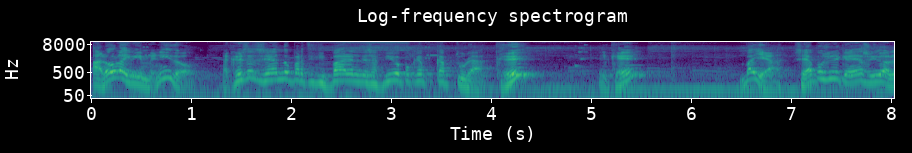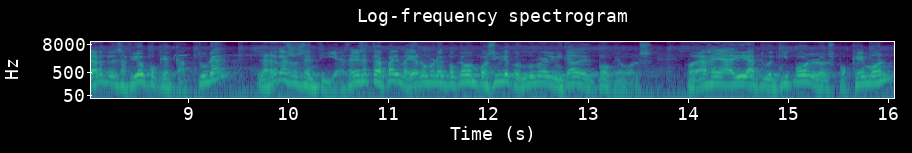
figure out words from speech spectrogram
¡Alola y bienvenido! ¿A qué estás deseando participar en el desafío Poké Captura? ¿Qué? ¿El qué? Vaya, ¿será posible que hayas oído hablar del desafío Poké Captura? Las reglas son sencillas. Debes atrapar el mayor número de Pokémon posible con un número limitado de Pokéballs. Podrás añadir a tu equipo los Pokémon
